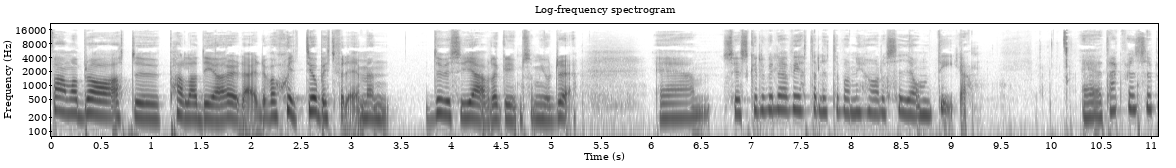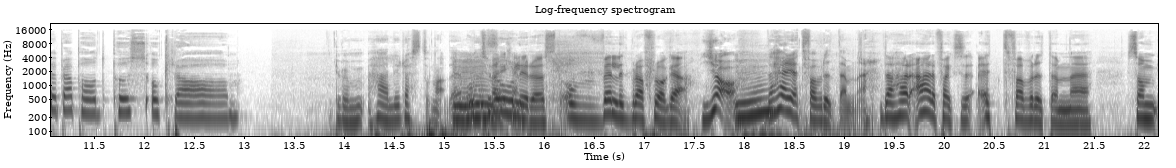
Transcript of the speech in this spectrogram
fan vad bra att du pallade göra det där. Det var skitjobbigt för dig men du är så jävla grym som gjorde det. Eh, så jag skulle vilja veta lite vad ni har att säga om det. Eh, tack för en superbra podd, puss och kram. Var en härlig röst hon hade. Mm. Verkligen. Otrolig röst och väldigt bra fråga. Ja, Mm. det här är ett favoritämne. Det här är faktiskt ett favoritämne som,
